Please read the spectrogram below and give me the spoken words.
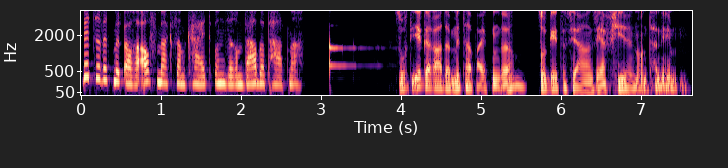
Bitte widmet eure Aufmerksamkeit unserem Werbepartner. Sucht ihr gerade Mitarbeitende? So geht es ja sehr vielen Unternehmen.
